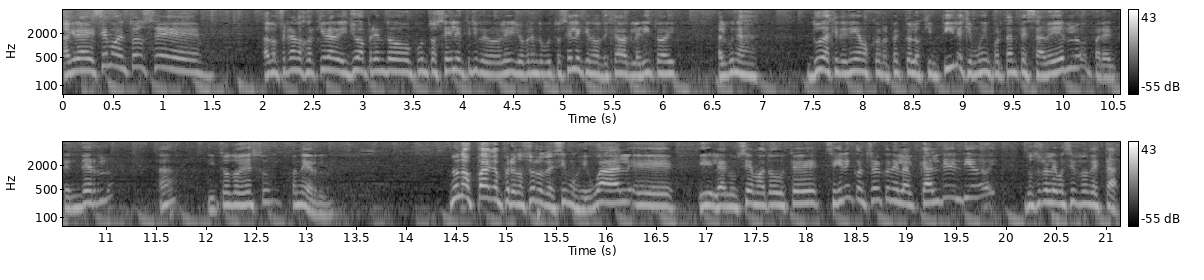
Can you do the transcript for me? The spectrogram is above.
Agradecemos entonces a don Fernando Jorquera de yoaprendo.cl, www.yoaprendo.cl, que nos dejaba clarito ahí algunas dudas que teníamos con respecto a los quintiles, que es muy importante saberlo para entenderlo, ¿ah? y todo eso ponerlo. No nos pagan, pero nosotros decimos igual eh, y le anunciamos a todos ustedes. ¿Se quiere encontrar con el alcalde el día de hoy? Nosotros le vamos a decir dónde está.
